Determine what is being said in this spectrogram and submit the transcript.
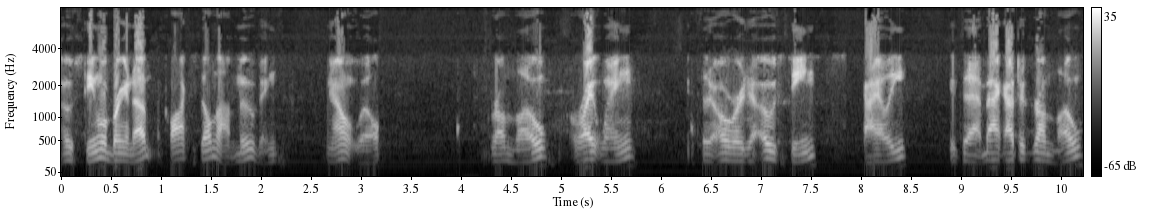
Osteen will bring it up. The clock's still not moving. Now it will. Grunlow, right wing. Gets it over to Osteen. Kylie gets that back out to Grunlow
